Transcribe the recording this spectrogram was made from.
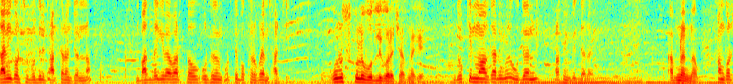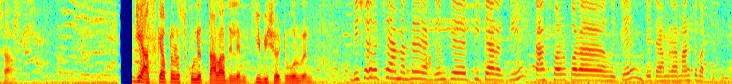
দাবি করছে বদলিটা আটকানোর জন্য। বাদবাকি ব্যাপার তো ঊর্ধ্বতন কর্তৃপক্ষের উপরে আমি ছাড়ছি। কোন স্কুলে বদলি করেছে আপনাকে? দক্ষিণ মহাকারগুলো উদয়ন প্রাথমিক বিদ্যালয়। আপনার নাম? শঙ্কর সাহা। যে আজকে আপনারা স্কুলে তালা দিলেন কি বিষয় একটু বলবেন? বিষয় হচ্ছে আমাদের একজনকে টিচার আর কি ট্রান্সফার করা হয়েছে যেটা আমরা মানতে পারতেছি না।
